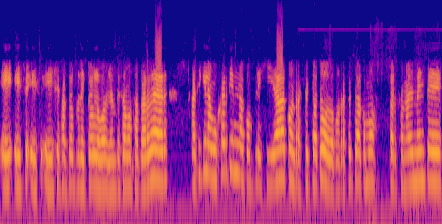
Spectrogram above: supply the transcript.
eh, ese, factor protector lo empezamos a perder Así que la mujer tiene una complejidad con respecto a todo, con respecto a cómo personalmente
